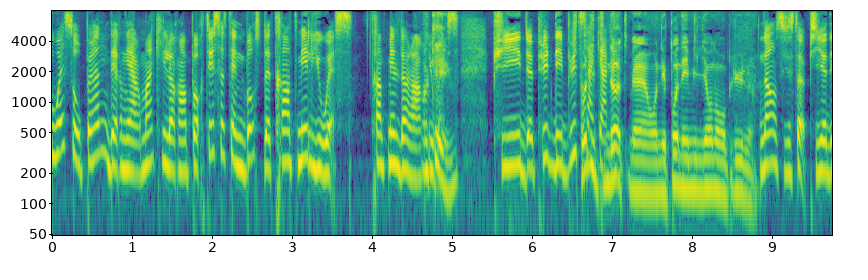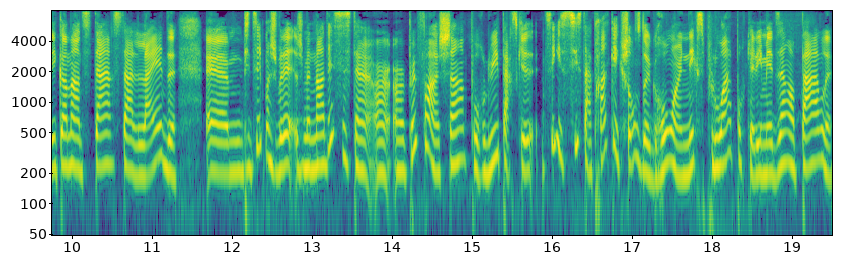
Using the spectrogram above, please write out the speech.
US Open, dernièrement, qu'il a remporté, ça, c'était une bourse de 30 000 US. 30 000 dollars US. Puis depuis le début de sa carrière, mais on n'est pas des millions non plus là. Non, c'est ça. Puis il y a des commanditaires, ça l'aide. Euh, puis tu sais, moi je voulais, je me demandais si c'était un, un, peu fâchant pour lui parce que tu sais, si ça prend quelque chose de gros, un exploit pour que les médias en parlent,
